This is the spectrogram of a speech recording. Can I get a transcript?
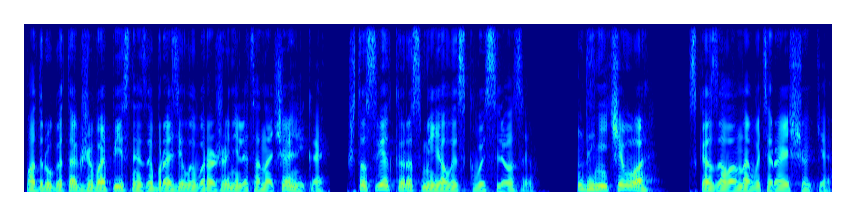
Подруга так живописно изобразила выражение лица начальника, что Светка рассмеялась сквозь слезы. «Да ничего», — сказала она, вытирая щеки.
